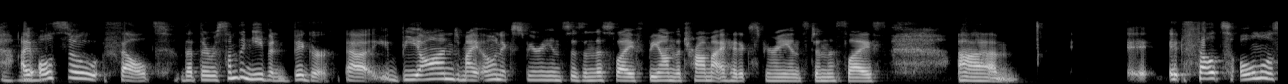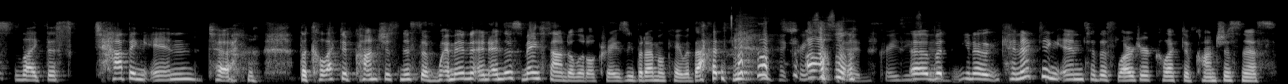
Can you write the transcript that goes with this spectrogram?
Mm-hmm. I also felt that there was something even bigger. Uh, beyond my own experiences in this life, beyond the trauma I had experienced in this life, um, it, it felt almost like this tapping in to the collective consciousness of women. And, and this may sound a little crazy but i'm okay with that. Crazy's good. Crazy's uh, but you know connecting into this larger collective consciousness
